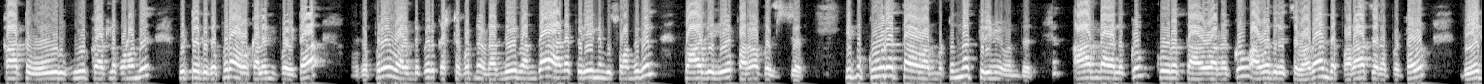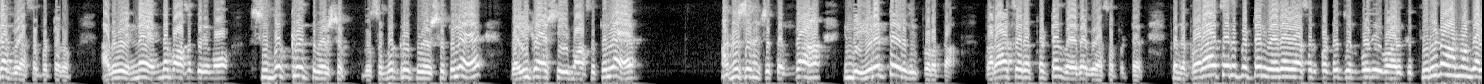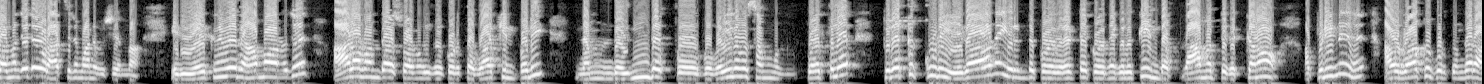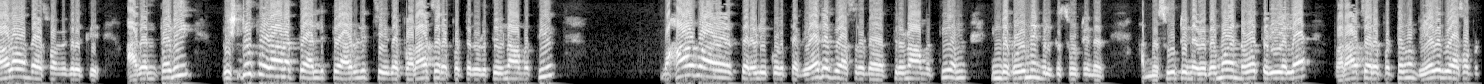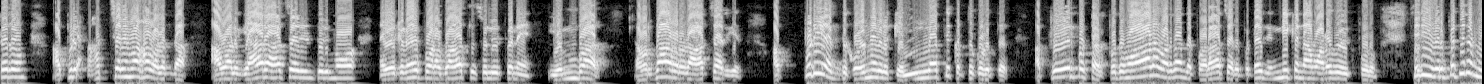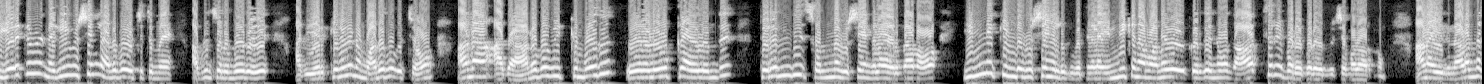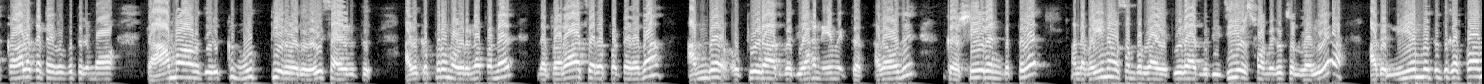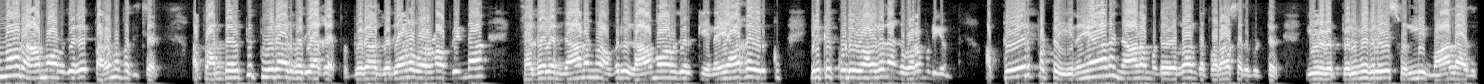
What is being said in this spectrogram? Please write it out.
காட்டு ஊர் ஊர் காட்டுல கொண்டு வந்து விட்டதுக்கு அப்புறம் அவ கிளம்பி போயிட்டா. அதுக்கப்புறம் ரெண்டு பேரும் கஷ்டப்பட்டு நடந்தே வந்தா. ஆனா பெரிய நம்பி சுவாமிகள் பாதியிலேயே பரமபதிச்சார் இப்ப கூரத்தாழ்வான் மட்டும்தான் திரும்பி வந்தார் ஆண்டாளுக்கும் கூரத்தாழ்வானுக்கும் அவதரிச்சவாதான் இந்த பராச்சரப்பட்டவரும் வேதவியாசப்பட்டரும் அதுவும் என்ன எந்த மாசம் தெரியுமோ? சுபகிருத் வருஷம். இந்த சுபகிருத் வருஷத்துல வைகாசி மாசத்துல அனுச நட்சத்திரம் தான் இந்த இரட்டையர்கள் பிறந்தான். பராச்சரப்பட்டர் வேதவியாசப்பட்டர். இப்ப இந்த பராச்சரப்பட்டர் வேதவியாசப்பட்டர் சொல்லும்போது இவருக்கு திருநாமங்கள் அமைஞ்சதே ஒரு ஆச்சரியமான விஷயம் தான் இது ஏற்கனவே ராமானுஜர் ஆலவந்தா சுவாமிகளுக்கு கொடுத்த வாக்கின்படி நம் இந்த இந்த பொ- பொ- வைணவ பிறக்கக்கூடிய ஏதான இரண்டு இரட்டை குழந்தைகளுக்கு இந்த நாமத்தை வைக்கணும் அப்படின்னு அவர் வாக்கு கொடுத்திருந்தார் ஆலவந்தா சுவாமிகளுக்கு. அதன்படி விஷ்ணு புராணத்தை அளித்து அருளி செய்த பராசரப்பட்டரோட திருநாமத்தையும் மகாபாரதத்தை அருளி கொடுத்த வேதவியாசரோட திருநாமத்தையும் இந்த குழந்தைங்களுக்கு சூட்டினர். அந்த சூட்டின விதமோ என்னவோ தெரியல. பராச்சாரப்பட்டரும் வேதவியாசப்பட்டரும் அப்படி ஆச்சரியமாக வளர்ந்தா அவளுக்கு யார் ஆச்சாரியன் தெரியுமோ? நான் ஏற்கனவே போன பாகத்துல சொல்லியிருப்பேனே எம்பார் அவர்தான் அவரோட ஆச்சாரியர். அப்படி அந்த குழந்தைகளுக்கு எல்லாத்தையும் கற்றுக் கொடுத்தார் அப்பேற்பட்ட அற்புதமான தான் அந்த பராச்சாரப்பட்டர் இன்னைக்கு நாம் அனுபவிக்க போறோம். சரி இவரை பத்தி நம்ம ஏற்கனவே நிறைய விஷயங்கள் அனுபவிச்சுட்டுமே அப்படின்னு சொல்லும்போது அது ஏற்கனவே நம்ம அனுபவிச்சோம். ஆனா அதை அனுபவிக்கும் போது ஓரளவுக்கு அவள் வந்து தெரிஞ்சு சொன்ன விஷயங்களா இருந்தாலும் இன்னைக்கு இந்த விஷயங்கள் இருக்கு பார்த்தீங்களா? இன்னைக்கு நம்ம அனுபவிக்கிறது இன்னும் வந்து ஆச்சரியப்படக்கூடிய ஒரு விஷயமா தான் இருக்கும். ஆனா இது நடந்த காலகட்டம் எப்ப தெரியுமோ? ராமானுஜருக்கு நூத்தி இருபது வயசு ஆயிடுத்து. அதுக்கப்புறம் அவர் என்ன பண்ணார்? இந்த பராசரப்பட்டரை தான் அந்த பீடாதிபதியாக நியமித்தார். அதாவது க- ஸ்ரீரங்கத்துல அந்த வைணவ சம்பிரதாய பீடாதிபதி ஜி எஸ் சுவாமிகள் சொல்லுவா இல்லையா? அதை நியமித்ததுக்கு அப்புறம் தான் ராமானுஜரை பரமபதிச்சார் அப்ப அந்த இடத்து பீடாதிபதியாக இப்ப பீடாதிபதியாக வரணும் அப்படின்னா சகல ஞானங்களும் அவரு ராமானுஜருக்கு இணையாக இருக்கும் இருக்கக்கூடியவாக நாங்க வர முடியும். அப்பேற்பட்ட இணையான ஞானம் உடையவர் தான் அந்த பராசரப்பட்டர் இவரோட பெருமைகளே சொல்லி மாளாது.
